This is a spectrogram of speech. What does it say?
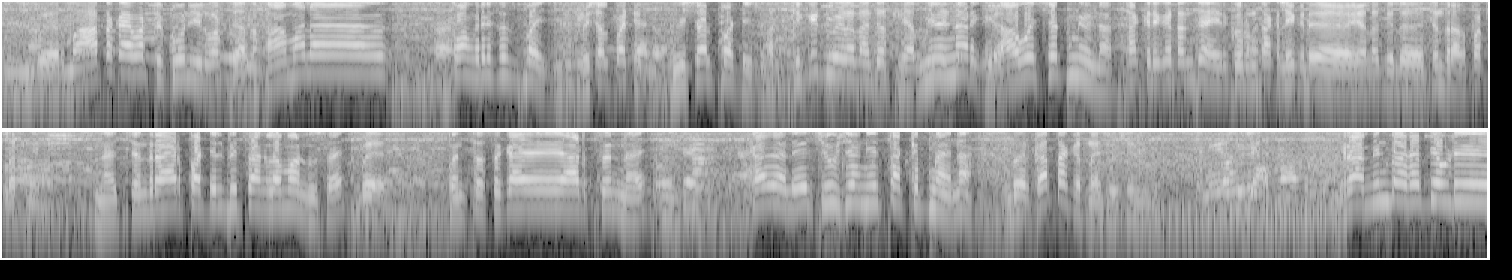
बर मग आता काय वाटतं कोण येईल वाटतं आता? आम्हाला काँग्रेसच पाहिजे. विशाल पाटील. विशाल पाटील. तिकीट मिळणार नाही त्यासनी आता मिळणार की? आवश्यक मिळणार. ठाकरे गटाने जाहीर करून टाकलं इकडे याला दिलं चंद्रहार पाटलाच नाही नाही चंद्रहार पाटील बी चांगला माणूस आहे. बर. पण तसं काय अडचण नाही. काय झालं शिवसेनेत ताकद नाही ना? बर का ताकद नाही शिवसेनेची ग्रामीण भागात एवढी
